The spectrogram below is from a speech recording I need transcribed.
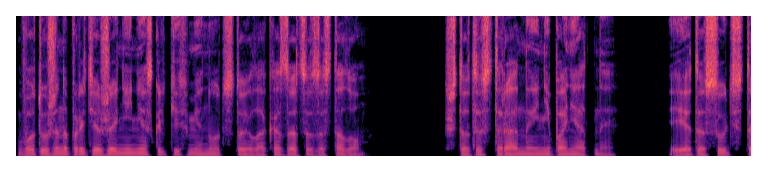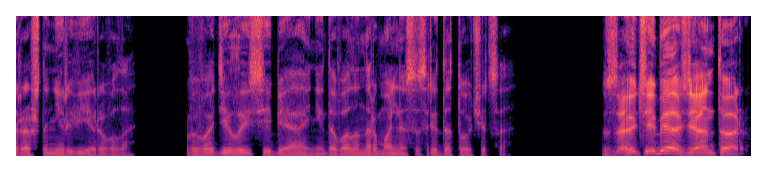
вот уже на протяжении нескольких минут стоило оказаться за столом. Что-то странное и непонятное. И эта суть страшно нервировала. Выводила из себя и не давала нормально сосредоточиться. «За тебя, Зиантар!»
